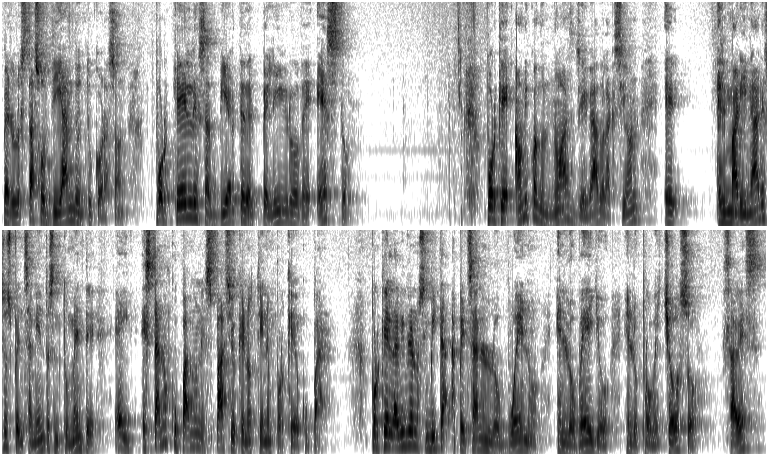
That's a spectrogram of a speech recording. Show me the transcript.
pero lo estás odiando en tu corazón. ¿Por qué les advierte del peligro de esto? Porque aun y cuando no has llegado a la acción, el, marinar esos pensamientos en tu mente, están ocupando un espacio que no tienen por qué ocupar. Porque la Biblia nos invita a pensar en lo bueno, en lo bello, en lo provechoso, ¿sabes?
